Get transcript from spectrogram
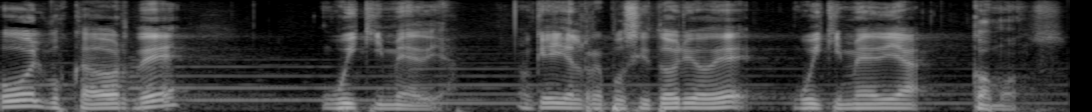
o el buscador de Wikimedia, ¿ok? El repositorio de Wikimedia Commons.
